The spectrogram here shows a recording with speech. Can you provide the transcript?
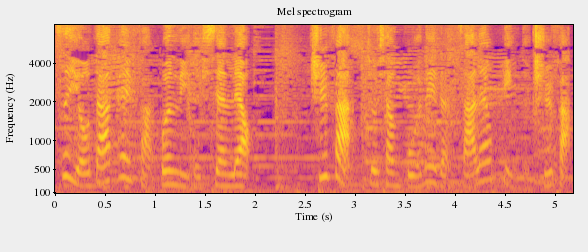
自由搭配法棍里的馅料，吃法就像国内的杂粮饼的吃法。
